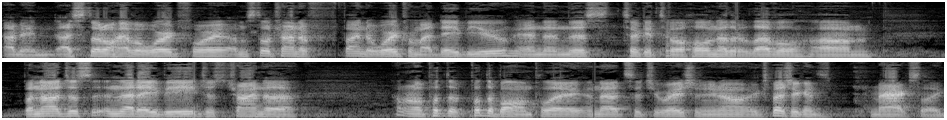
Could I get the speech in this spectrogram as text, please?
I mean, I still don't have a word for it. I'm still trying to find a word for my debut, and then this took it to a whole nother level. Um, but not just in that AB, just trying to I don't know, put the put the ball in play in that situation, you know, especially against Max, like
